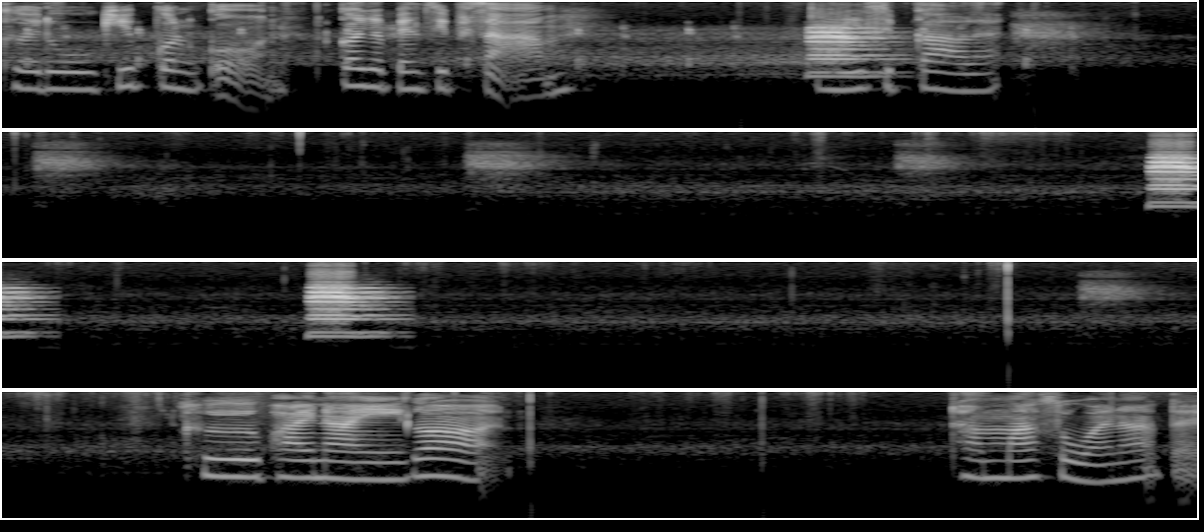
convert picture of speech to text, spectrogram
เคยดูคลิปก่อนๆก็จะเป็น13ตอนนี้19แล้ว คือภายในก็ทำมาสวยนะ แต่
